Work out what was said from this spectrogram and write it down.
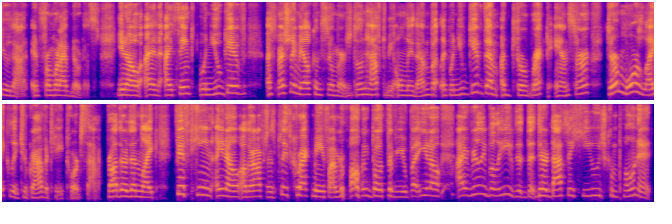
do that and from what i've noticed you know and i think when you give especially male consumers it doesn't have to be only them but like when you give them a direct answer they're more likely to gravitate towards that rather than like 15 you know other options. Please correct me if i'm wrong both of you but you know i really believe that, there that's a huge component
